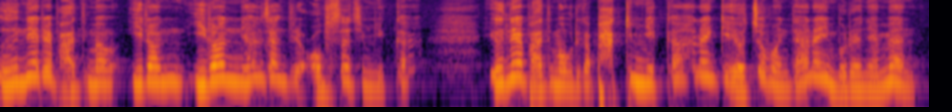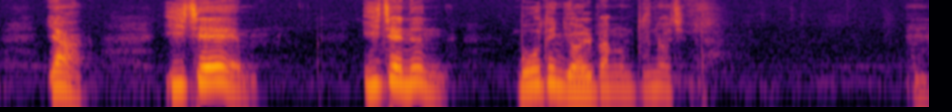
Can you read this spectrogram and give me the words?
은혜를 받으면 이런 이런 현상들이 없어집니까? 은혜 받으면 우리가 바뀝니까? 하나님께 여쭤보는데 하나님 뭐라냐면 야 이제 이제는 모든 열방은 무너진다. 음.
